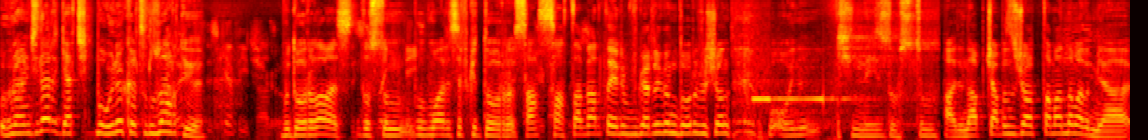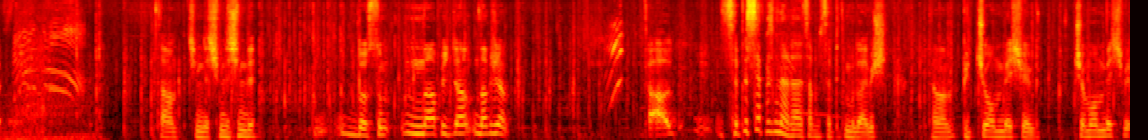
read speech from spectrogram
Öğrenciler gerçek bir oyuna katıldılar diyor. Bu doğru olamaz dostum. Bu maalesef ki doğru. Sa sahte haber değil. Bu gerçekten doğru bir şu an. Bu oyunun içindeyiz dostum. Hadi ne yapacağımızı şu an tam anlamadım ya. Tamam şimdi şimdi şimdi. Dostum ne yapacağım ne yapacağım? Sepet sepet nerede? Tamam sepetim buradaymış. Tamam bütçe 15 mi? Bütçem 15 mi?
